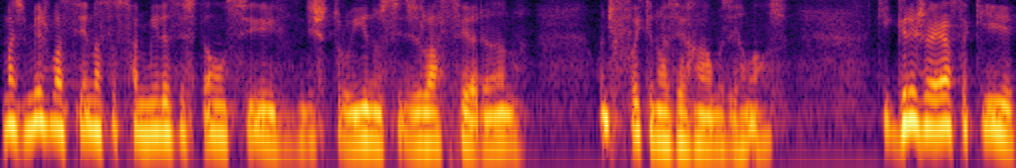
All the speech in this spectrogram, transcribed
mas mesmo assim nossas famílias estão se destruindo, se dilacerando. Onde foi que nós erramos, irmãos? Que igreja é essa que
